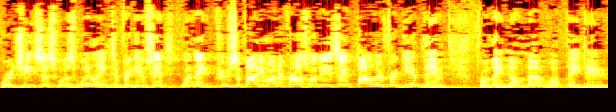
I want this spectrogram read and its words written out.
where Jesus was willing to forgive sin. When they crucified him on the cross, what did he say? Father, forgive them, for they know not what they do.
